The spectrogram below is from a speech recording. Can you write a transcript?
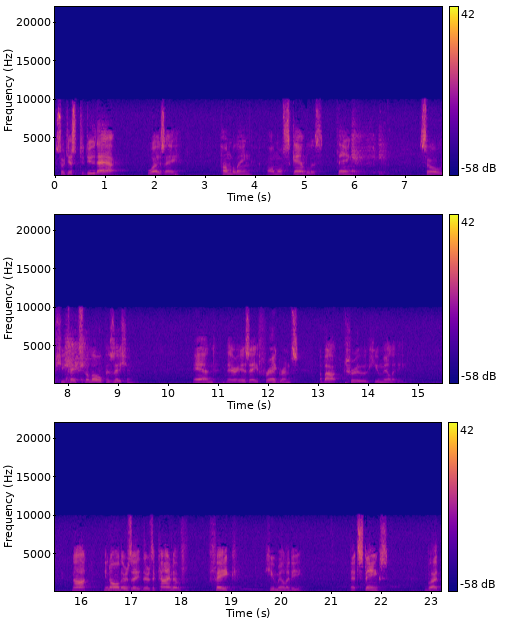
So just to do that was a humbling, almost scandalous thing. So she takes the low position, and there is a fragrance about true humility. Not, you know, there's a there's a kind of fake humility that stinks, but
